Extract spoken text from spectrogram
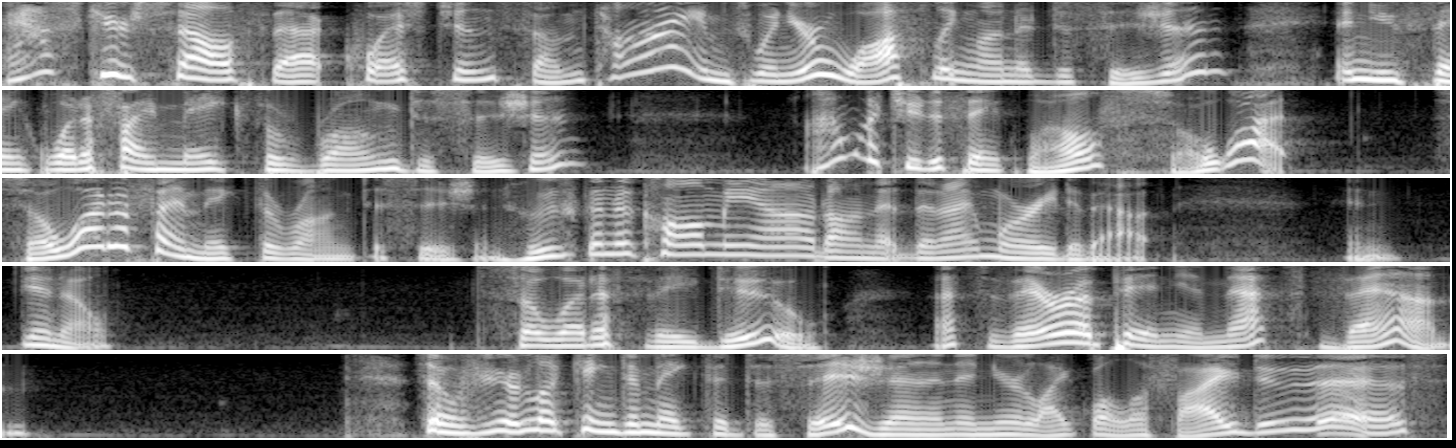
ask yourself that question sometimes when you're waffling on a decision and you think, what if I make the wrong decision? I want you to think, well, so what? So what if I make the wrong decision? Who's going to call me out on it that I'm worried about? And, you know, so what if they do? That's their opinion. That's them. So if you're looking to make the decision and you're like, well, if I do this,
